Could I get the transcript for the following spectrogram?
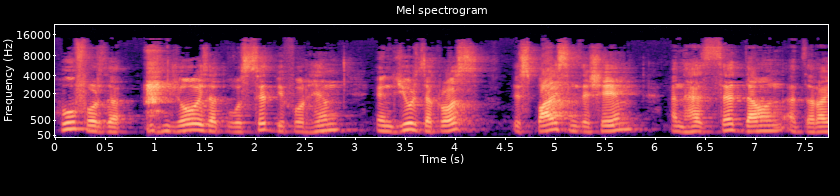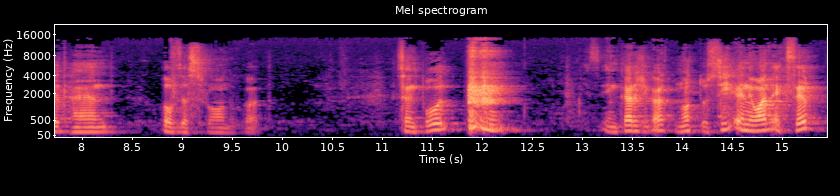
who for the joy that was set before him endured the cross, despising the shame, and has sat down at the right hand of the throne of God. St. Paul is encouraging us not to see anyone except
